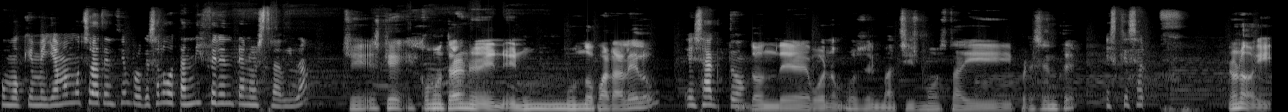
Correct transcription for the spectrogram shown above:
Como que me llama mucho la atención porque es algo tan diferente a nuestra vida. Sí, es que es como entrar en, en- en un mundo paralelo Exacto. donde, bueno, pues el machismo está ahí presente. Es que es... No, no, y,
